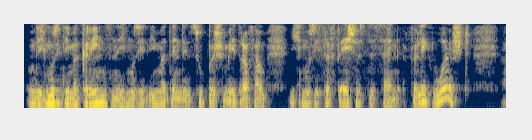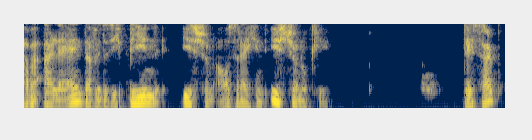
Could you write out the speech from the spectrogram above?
Und ich muss nicht immer grinsen, ich muss nicht immer den, den super Schmäh drauf haben, ich muss nicht der Fescheste sein, völlig wurscht. Aber allein dafür, dass ich bin, ist schon ausreichend, ist schon okay. Deshalb,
